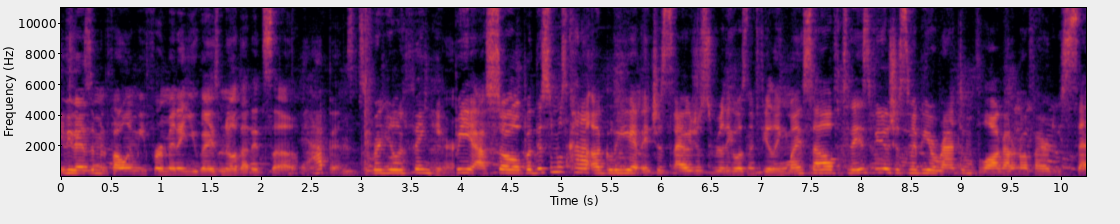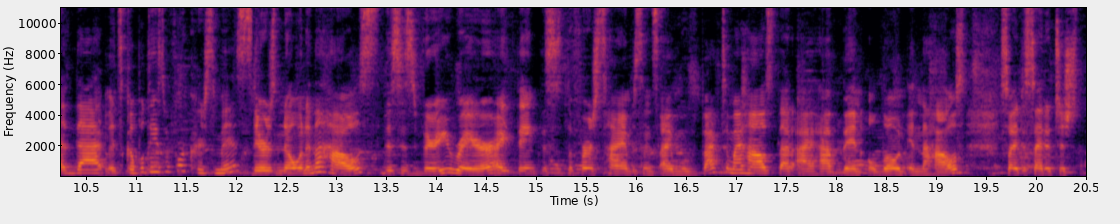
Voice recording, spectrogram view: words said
If you guys have been following me for a minute, you guys know that it's a, it happens. It's a regular thing here. But yeah, so, but this one was kind of ugly and it just, I just really wasn't feeling myself. Today's video is just gonna be a random vlog. I don't know if I already said that. It's a couple days before Christmas. There's no one in the house. This is very rare. I think this is the first time since I moved back to my house that I have been alone in the house. So I decided to just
